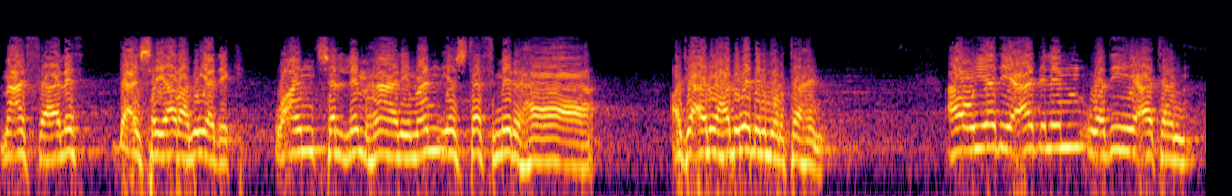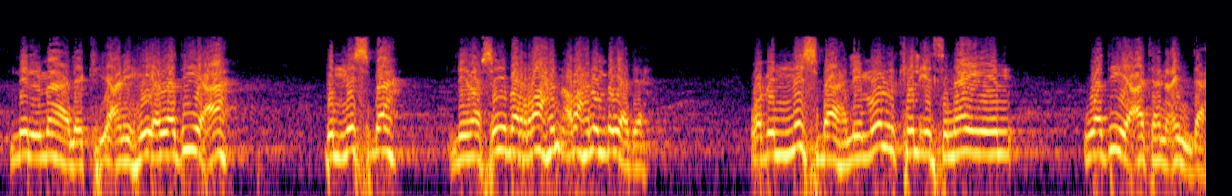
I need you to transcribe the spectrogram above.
مع الثالث دع السيارة بيدك وأن سلمها لمن يستثمرها. أجعلها بيد المرتهن. أو يد عدل وديعة للمالك. يعني هي وديعة بالنسبة لنصيب الرهن رهن بيده. وبالنسبة لملك الاثنين وديعة عنده.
